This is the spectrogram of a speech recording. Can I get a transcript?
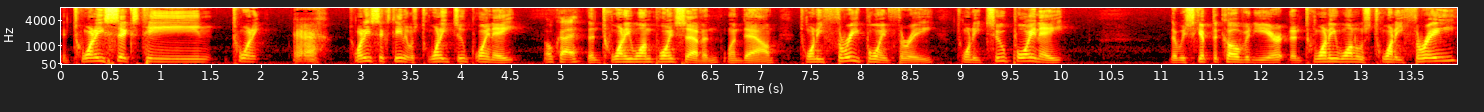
In 2016, 20, eh, 2016 it was 22.8. okay, Then 21.7 went down. 23.3, 22.8. Then we skipped the COVID year. Then 21 was 23.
